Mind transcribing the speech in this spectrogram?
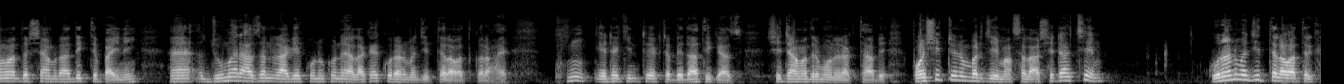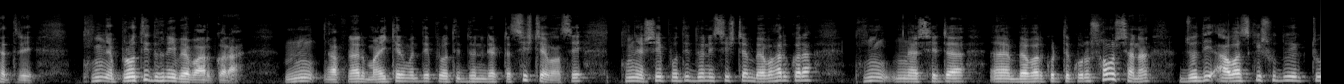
আমাদের দেশে আমরা দেখতে পাই নাই। হ্যাঁ জুমার আজানের আগে কোন কোন এলাকায় কোরআন মসজিদ তেলাওয়াত করা হয়। হম, এটা কিন্তু একটা বেদাতি কাজ, সেটা আমাদের মনে রাখতে হবে। পঁয়ষট্টি নম্বর যে মশালা, সেটা হচ্ছে কোরআন মজিদ তেলাওয়াতের ক্ষেত্রে প্রতিধ্বনি ব্যবহার করা। আপনার মাইকের মধ্যে প্রতিধ্বনির একটা সিস্টেম আছে। সেই প্রতিধ্বনি সিস্টেম ব্যবহার করা সেটা ব্যবহার করতে কোনো সমস্যা না। যদি আওয়াজকে শুধু একটু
